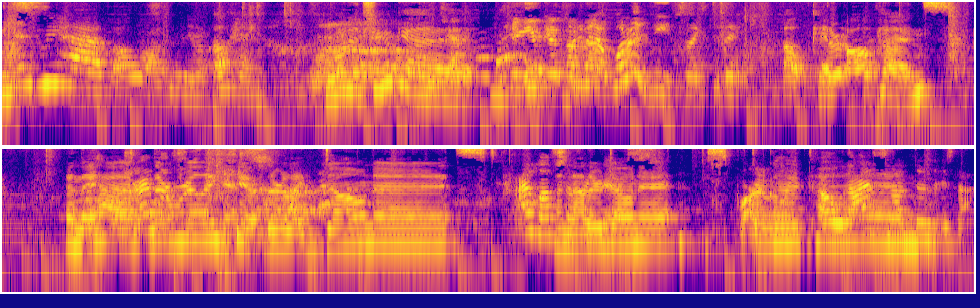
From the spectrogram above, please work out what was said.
ones. pens. And we have a lot of them. Okay. What did you get? Can you get Wait a that? minute. What are these? Like, do they? Oh, okay. They're all pens. And they have, I they're really like cute. They're like donuts, I love stuff another like this. donut, sparkly pen. Oh, that's not donut. Is that?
